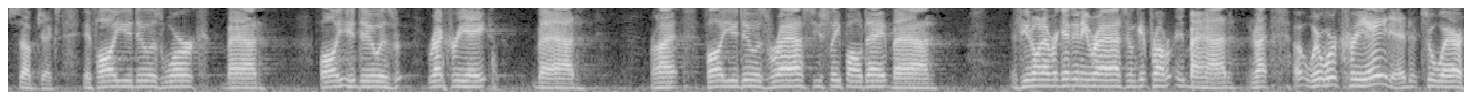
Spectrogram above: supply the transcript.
subjects? If all you do is work, bad. If all you do is recreate, bad. Right? If all you do is rest, you sleep all day, bad. If you don't ever get any rest, you don't get proper, bad, right? Uh, we're created to where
